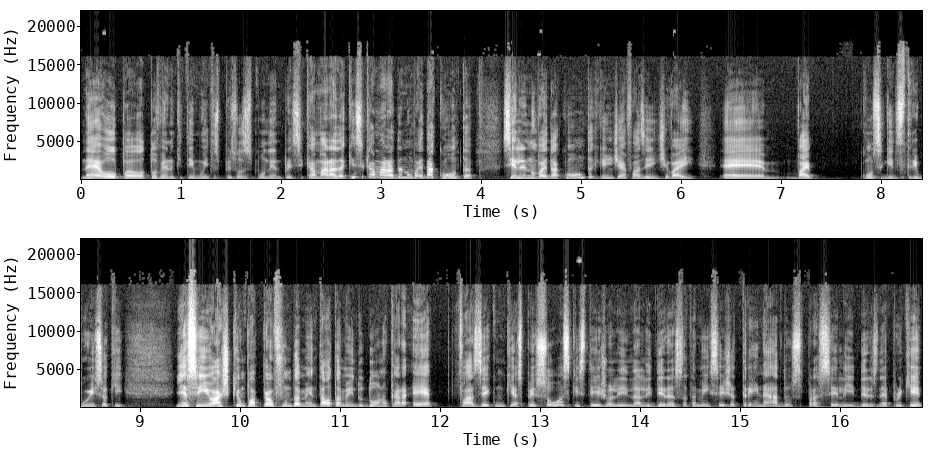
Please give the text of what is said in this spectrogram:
né? Opa, ó, tô vendo que tem muitas pessoas respondendo pra esse camarada aqui, esse camarada não vai dar conta. Se ele não vai dar conta, o que a gente vai fazer? A gente vai, é, vai conseguir distribuir isso aqui. E assim, eu acho que um papel fundamental também do dono, cara, é fazer com que as pessoas que estejam ali na liderança também sejam treinados para ser líderes, né? Porque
